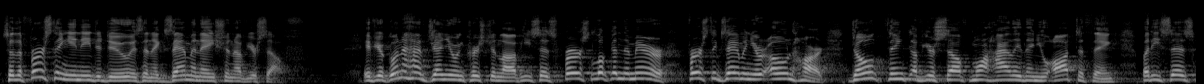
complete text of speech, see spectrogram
So, the first thing you need to do is an examination of yourself. If you're going to have genuine Christian love, he says, first look in the mirror. First examine your own heart. Don't think of yourself more highly than you ought to think, but he says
